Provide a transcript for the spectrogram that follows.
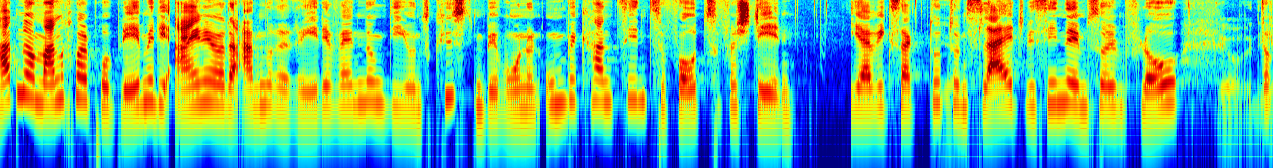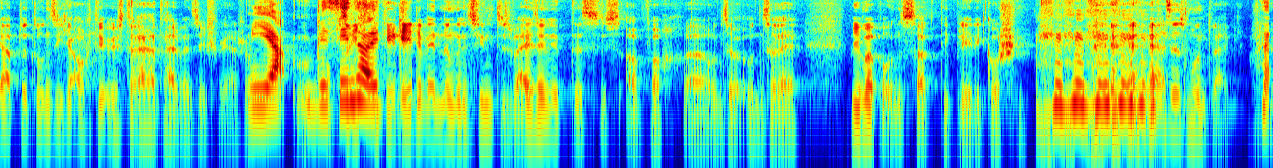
Hab nur manchmal Probleme, die eine oder andere Redewendung, die uns Küstenbewohnern unbekannt sind, sofort zu verstehen. Ja, wie gesagt, tut Ja. uns leid, wir sind eben so im Flow. Ja, ich glaube, da tun sich auch die Österreicher teilweise schwer. Schon. Ja, wir Ob sind halt- Redewendungen sind, das weiß ich nicht. Das ist einfach äh, unsere, unsere, wie man bei uns sagt, die blöde Goschen. also das Mundwerk.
